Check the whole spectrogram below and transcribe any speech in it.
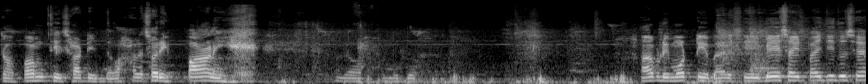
તો પંપથી છાંટી દવા અરે સોરી પાણી. દવા મુદ્દો આપણી મોટી બારી છે. બે સાઈડ પાઈ દીધું છે.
